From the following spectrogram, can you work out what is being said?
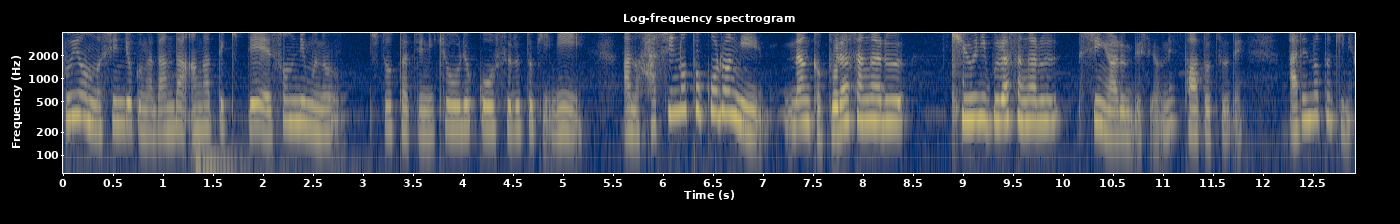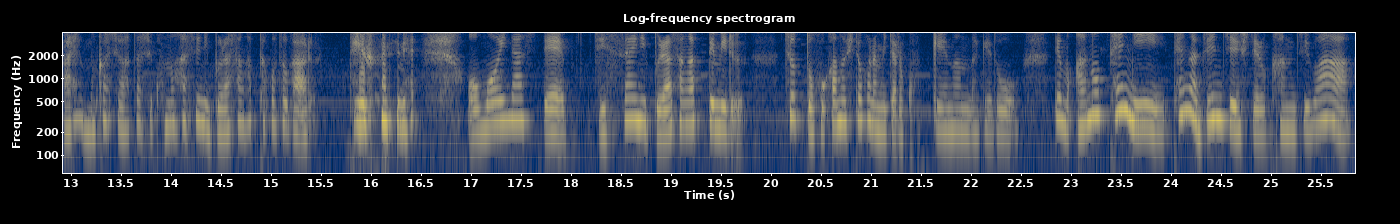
ブヨンの心力がだんだん上がってきて、ソンニムの人たちに協力をするときに、あの、橋のところになんかぶら下がる、急にぶら下がるシーンあるんですよね、パート2で。あれの時に、あれ、昔私この橋にぶら下がったことがあるっていうふうにね、思い出して、実際にぶら下がってみる。ちょっと他の人から見たら滑稽なんだけど、でもあの手に、手がジンジンしてる感じは、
